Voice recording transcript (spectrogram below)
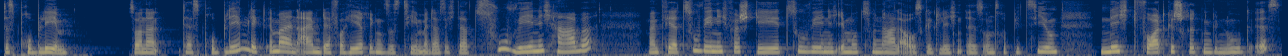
das Problem, sondern das Problem liegt immer in einem der vorherigen Systeme, dass ich da zu wenig habe, mein Pferd zu wenig versteht, zu wenig emotional ausgeglichen ist, unsere Beziehung nicht fortgeschritten genug ist,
